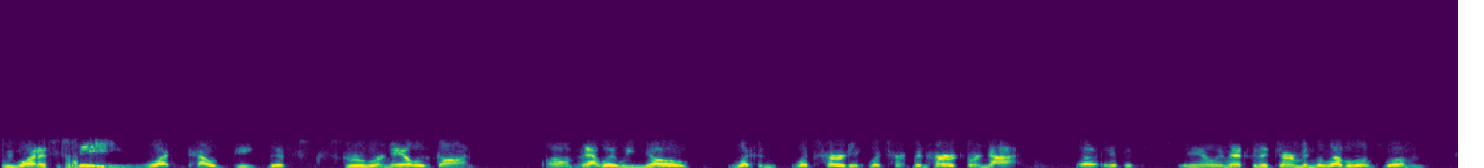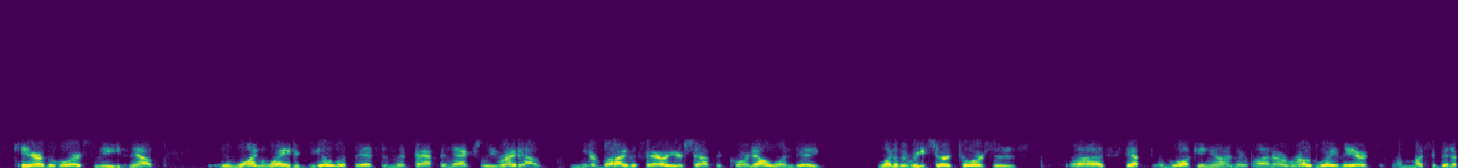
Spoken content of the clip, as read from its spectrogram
we want to see what, how deep this screw or nail is gone. Um, that way, we know what's in, what's hurt, what's hurt, been hurt or not. Uh, if it's you know, and that's going to determine the level of um, care the horse needs. Now, in one way to deal with this, and this happened actually right out nearby the farrier shop at Cornell one day, one of the research horses uh, stepped walking on the, on a roadway there. It must have been a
